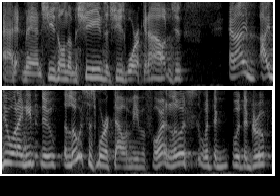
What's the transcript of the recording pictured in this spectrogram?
at it, man. She's on the machines and she's working out and she's. And I, I do what I need to do. Lewis has worked out with me before, and Lewis with the with the group.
